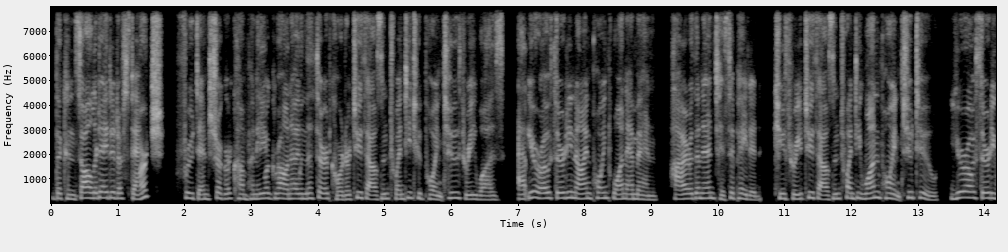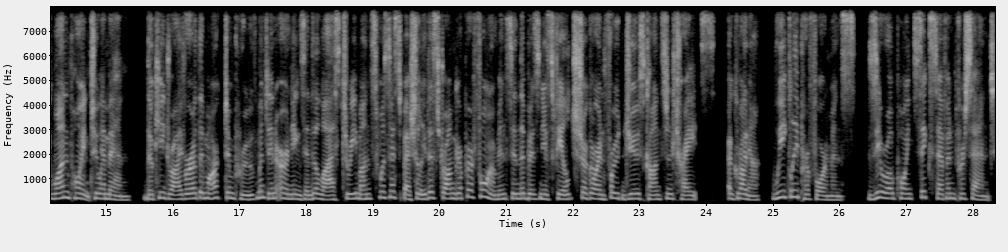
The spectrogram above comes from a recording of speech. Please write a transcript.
the consolidated of starch, fruit and sugar company Agrana in the third quarter 2022.23 was at euro 39.1 mn, higher than anticipated. Q3 2021.22, euro 31.2 mn. The key driver of the marked improvement in earnings in the last three months was especially the stronger performance in the business field sugar and fruit juice concentrates. Agrana, weekly performance, 0.67%.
